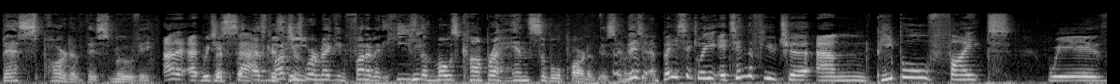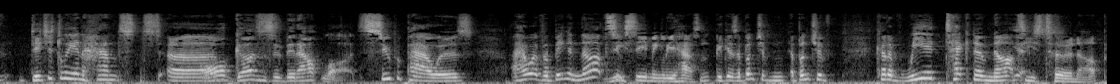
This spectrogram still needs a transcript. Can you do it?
best part of this movie. uh, uh, which is sad as much as we're making fun of it, he's he- the most comprehensible part of this movie. This basically, it's in the future, and people fight with digitally enhanced uh, All guns have been outlawed. superpowers. However, being a Nazi seemingly hasn't, because a bunch of a bunch of kind of weird techno Nazis Yes. turn up.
